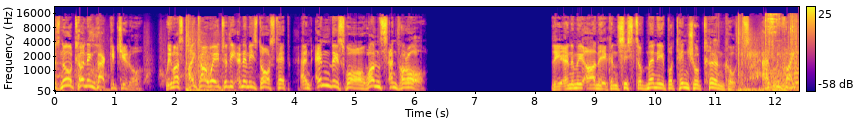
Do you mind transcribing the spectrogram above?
Is no turning back, Kichiro. We must fight our way to the enemy's doorstep and end this war once and for all. The enemy army consists of many potential turncoats. As we fight,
